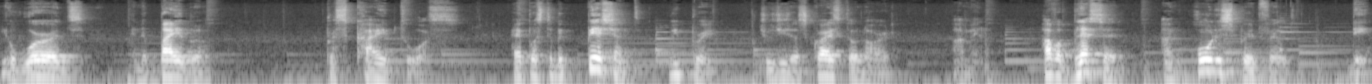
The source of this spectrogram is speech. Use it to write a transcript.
your words in the Bible prescribe to us. Help us to be patient we pray. Through Jesus Christ the Lord. Amen. Have a blessed and Holy Spirit filled day.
